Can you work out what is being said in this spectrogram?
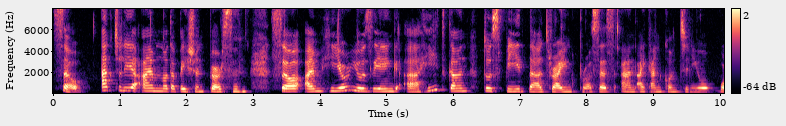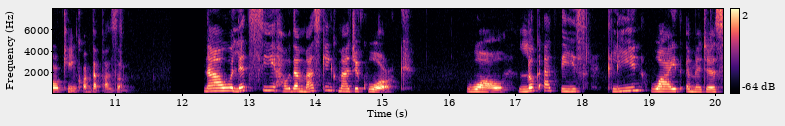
So, actually I am not a patient person, so I'm here using a heat gun to speed the drying process and I can continue working on the puzzle. Now let's see how the masking magic work. Wow, look at these clean white images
